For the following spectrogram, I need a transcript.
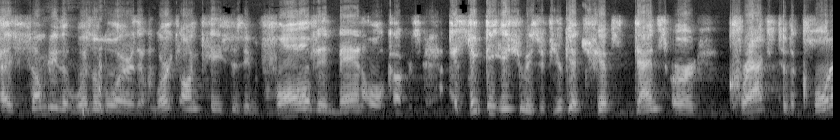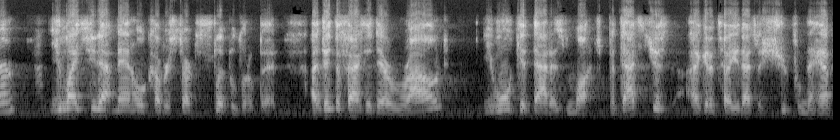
as somebody that was a lawyer that worked on cases involved in manhole covers. I think the issue is if you get chips, dents, or cracks to the corner, you might see that manhole cover start to slip a little bit. I think the fact that they're round, you won't get that as much. But that's just, I got to tell you, that's a shoot from the hip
